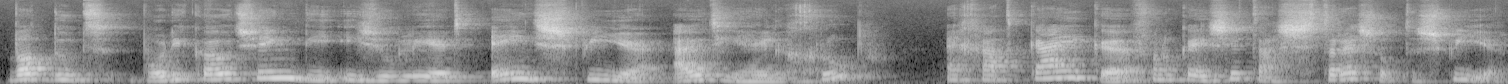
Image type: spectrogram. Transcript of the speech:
Wat doet bodycoaching? Die isoleert één spier uit die hele groep en gaat kijken van oké, zit daar stress op de spier?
